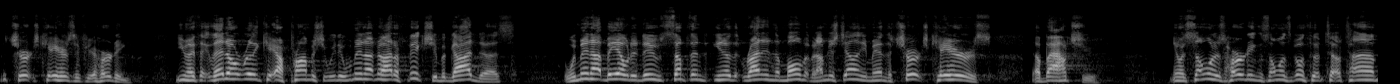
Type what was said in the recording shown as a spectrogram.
the church cares if you're hurting. You may think, they don't really care. I promise you we do. We may not know how to fix you, but God does. We may not be able to do something, you know, right in the moment, but I'm just telling you, man, the church cares about you. You know, when someone is hurting, someone's going through a tough time,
